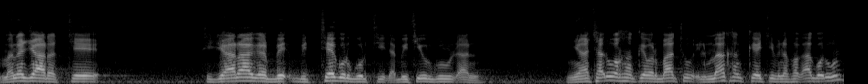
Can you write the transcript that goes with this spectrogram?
من جارتي تجارة بتي غرغرتي بتي غرغر الآن نياتا روح كان كبر باتو إلما كان كيتي بنفق أقولون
